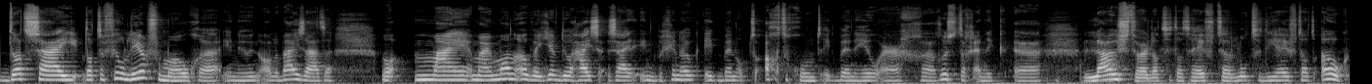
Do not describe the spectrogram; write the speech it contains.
dat, zij, dat er veel leervermogen in hun allebei zaten. Maar mijn, mijn man ook, weet je, hij zei in het begin ook: Ik ben op de achtergrond, ik ben heel erg uh, rustig en ik uh, luister. Dat, dat heeft uh, Lotte, die heeft dat ook.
